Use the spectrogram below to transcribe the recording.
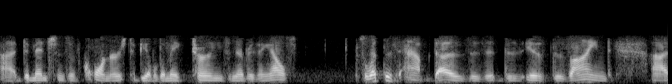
uh, dimensions of corners to be able to make turns and everything else. So what this app does is it is designed uh,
